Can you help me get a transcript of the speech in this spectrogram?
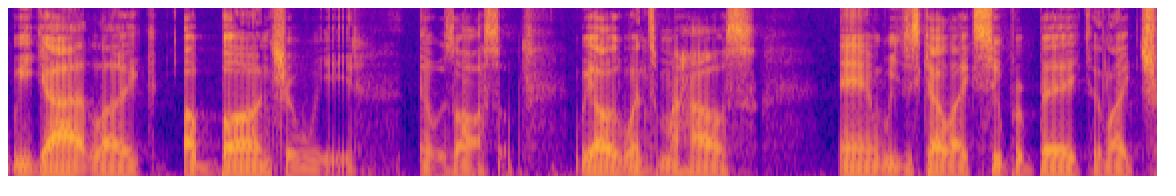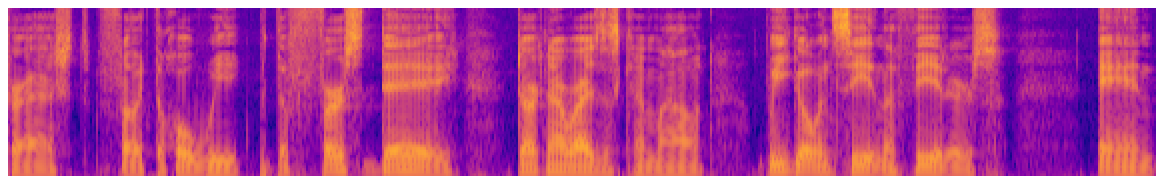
we got like a bunch of weed. It was awesome. We all went to my house and we just got like super baked and like trashed for like the whole week. But the first day dark knight rises come out we go and see it in the theaters. And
